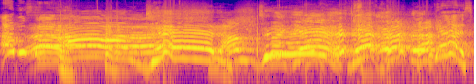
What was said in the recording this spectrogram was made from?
I was like, Oh, I'm dead. I'm dead. Like, yes. yes, yes.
